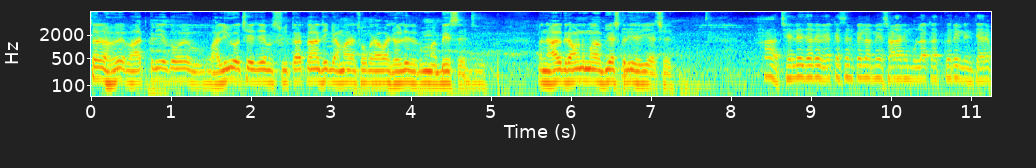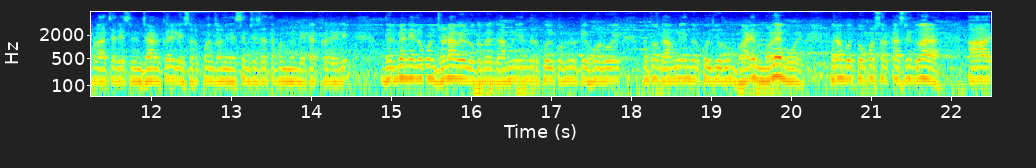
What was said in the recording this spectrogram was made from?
સર હવે વાત કરીએ તો વાલીઓ છે જે સ્વીકારતા નથી કે અમારા છોકરા આવા જલ્દી રૂમમાં બેસે. જી. અને હાલ ગ્રાઉન્ડમાં અભ્યાસ કરી રહ્યા છે. હા, છેલ્લે જ્યારે વેકેશન પહેલાં મેં શાળાની મુલાકાત કરેલી ત્યારે પણ આચાર્યશ્રીને જાણ કરેલી, સરપંચ અને એસએમસી સાથે પણ મેં બેઠક કરેલી. દરમિયાન એ લોકોને જણાવેલું કે ભાઈ ગામની અંદર કોઈ કોમ્યુનિટી હોલ હોય અથવા ગામની અંદર કોઈ જો રૂમ ભાડે મળે હોય, બરાબર, તો પણ સરકારશ્રી દ્વારા આ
